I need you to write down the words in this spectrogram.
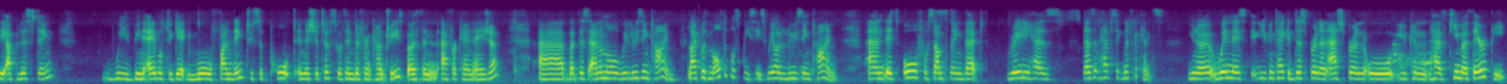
the uplisting, we've been able to get more funding to support initiatives within different countries, both in Africa and Asia. Uh, but this animal, we're losing time. Like with multiple species, we are losing time. And it's all for something that really has, doesn't have significance? You know when there's you can take a Disprin and aspirin or you can have chemotherapy.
